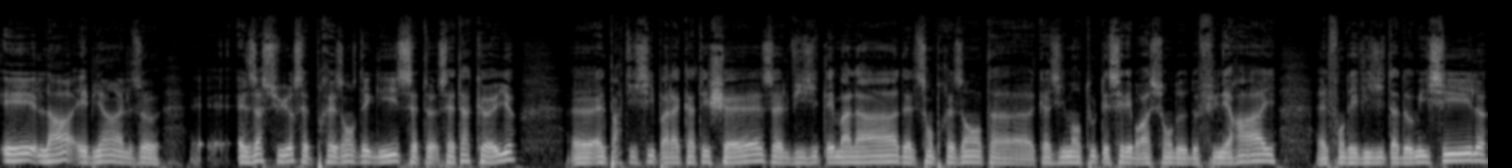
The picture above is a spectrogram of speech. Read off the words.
et là, eh bien, elles, euh, elles assurent cette présence d'église, cette, cet accueil. Euh, elles participent à la catéchèse, elles visitent les malades, elles sont présentes à quasiment toutes les célébrations de, de funérailles, elles font des visites à domicile.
